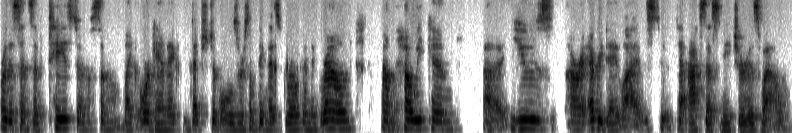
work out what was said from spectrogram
or the sense of taste of some like organic vegetables or something that's grown in the ground, um, how we can uh, use our everyday lives to, to access nature as well.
